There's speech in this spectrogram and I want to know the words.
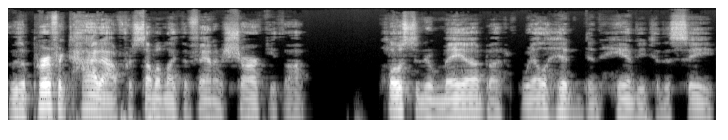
It was a perfect hideout for someone like the Phantom Shark, he thought. Close to Noumea, but well hidden and handy to the sea.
